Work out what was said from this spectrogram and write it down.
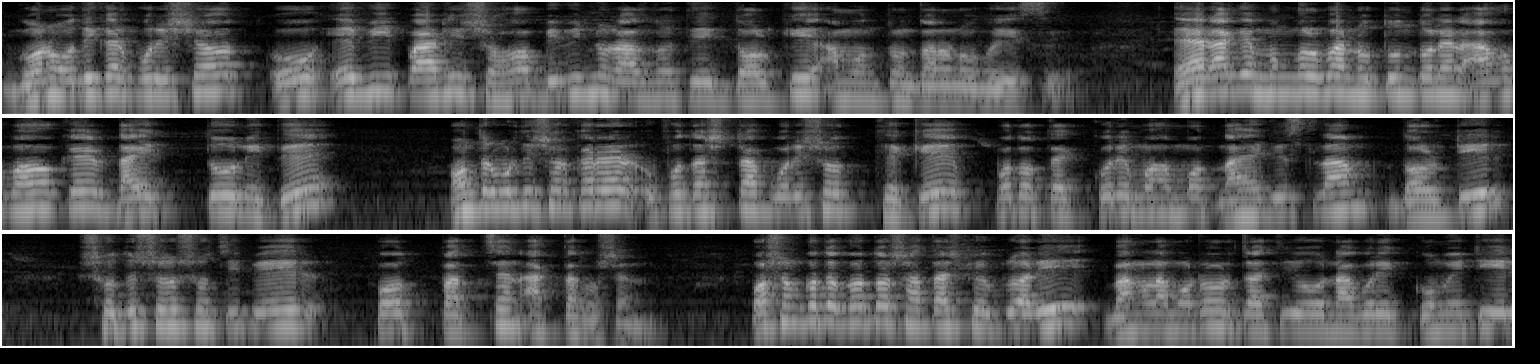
গণ অধিকার পরিষদ ও এবি পার্টি সহ বিভিন্ন রাজনৈতিক দলকে আমন্ত্রণ জানানো হয়েছে। এর আগে মঙ্গলবার নতুন দলের আহ্বায়কের দায়িত্ব নিতে অন্তর্বর্তী সরকারের উপদেষ্টা পরিষদ থেকে পদত্যাগ করে মোহাম্মদ নাহিদ ইসলাম দলটির সদস্য সচিবের পদ পাচ্ছেন আক্তার হোসেন। প্রসঙ্গত, গত সাতাশ ফেব্রুয়ারি বাংলা মোটর জাতীয় নাগরিক কমিটির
